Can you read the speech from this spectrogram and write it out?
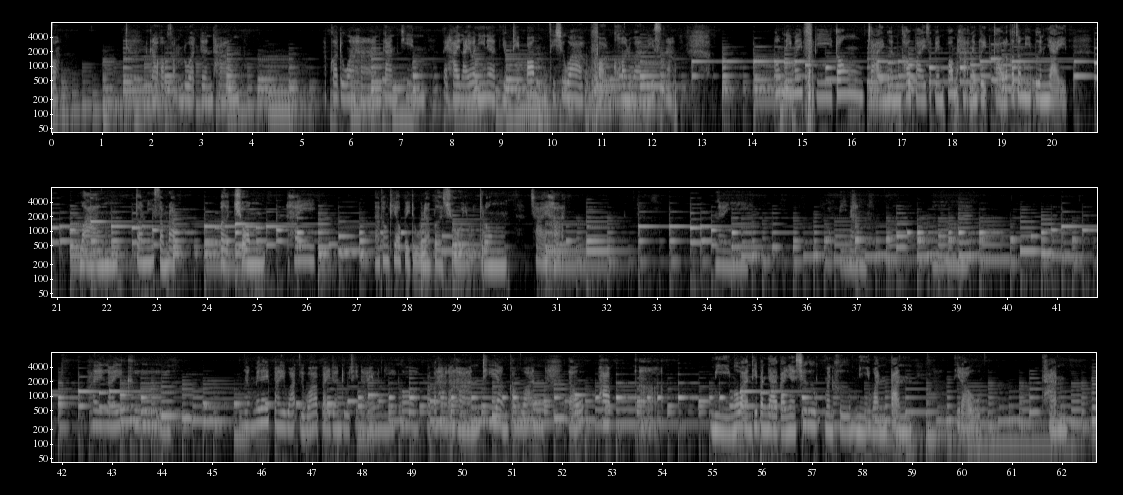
เราออกสำรวจเดินทาง แล้วก็ดูอาหารการกิน แต่ไฮไลท์วันนี้เนี่ยอยู่ที่ป้อมที่ชื่อว่า Fort Cornwallis นะ ป้อมนี้ไม่ฟรีต้องจ่ายเงินเข้าไปจะเป็นป้อมทหารอังกฤษเก่า แล้วก็จะมีปืนใหญ่ วางตอนนี้สำหรับเปิดชมให้นักท่องเที่ยวไปดูนะ เปิดโชว์อยู่ตรงชายหาด นที่บรรยายไปเนี่ยชื่อมันคือหมี่วันตัน ที่เราทาน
